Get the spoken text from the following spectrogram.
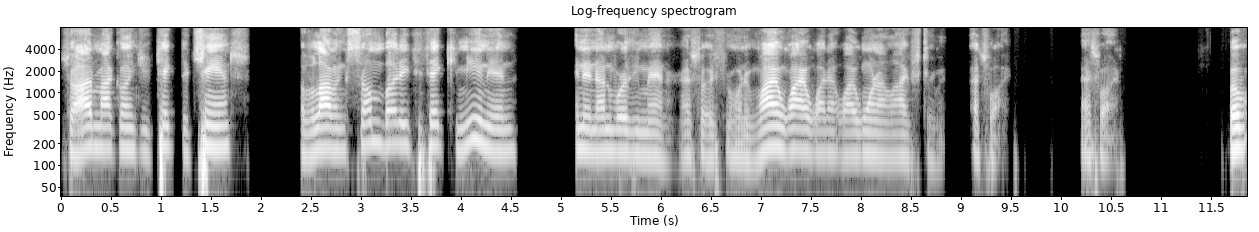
So I'm not going to take the chance of allowing somebody to take communion in an unworthy manner. That's why if you're wondering why why why why won't I live stream it? That's why. That's why. But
